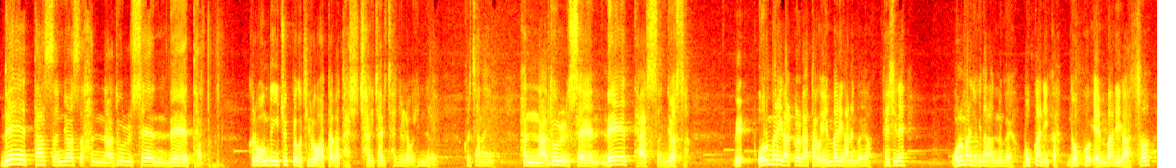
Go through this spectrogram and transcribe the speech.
넷, 다섯, 여섯, 하나, 둘, 셋, 넷, 다섯. 그럼 엉덩이 쭉 빼고 뒤로 왔다가 다시 자기 자리 찾으려고 힘들어요. 그렇잖아요. 하나, 둘, 셋, 넷, 다섯, 여섯. 왜, 오른발이 갈걸 갖다가 왼발이 가는 거예요. 대신에 오른발은 여기다 놨는 거예요. 못 가니까. 놓고 왼발이 가서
